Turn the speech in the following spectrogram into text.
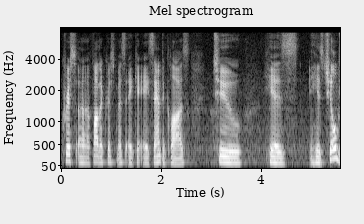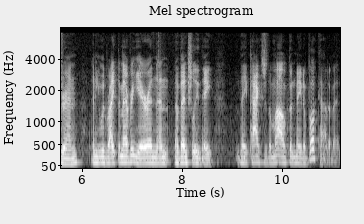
Chris, uh, Father Christmas, aka Santa Claus, to his his children, and he would write them every year, and then eventually they they packaged them up and made a book out of it.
